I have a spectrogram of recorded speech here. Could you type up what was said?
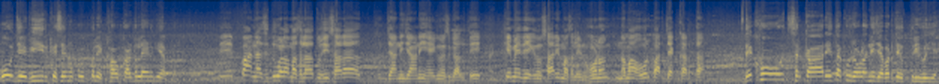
ਉਹ ਜੇ ਵੀਰ ਕਿਸੇ ਨੂੰ ਕੋਈ ਭੁਲੇਖਾ ਉਹ ਕੱਢ ਲੈਣਗੇ ਆਪਦਾ ਤੇ ਭਾਨਾ ਸਿੱਧੂ ਵਾਲਾ ਮਸਲਾ ਤੁਸੀਂ ਸਾਰਾ ਜਾਣੀ ਜਾਣੀ ਹੈਗੇ ਹੋ ਇਸ ਗੱਲ ਤੇ। ਕਿਵੇਂ ਦੇਖਦੇ ਹੋ ਸਾਰੇ ਮਸਲੇ ਨੂੰ? ਹੁਣ ਨਵਾਂ ਹੋਰ ਪਰ ਚੈੱਕ ਕਰਤਾ। ਦੇਖੋ ਸਰਕਾਰ ਇਹ ਤਾਂ ਕੋਈ ਰੌਲਾ ਨਹੀਂ ਜ਼ਬਰ ਤੇ ਉਤਰੀ ਹੋਈ ਹੈ।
